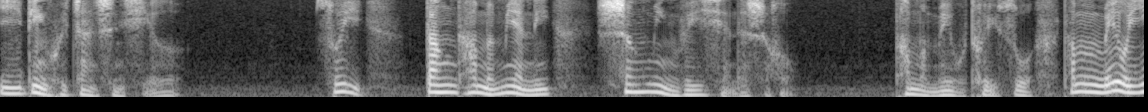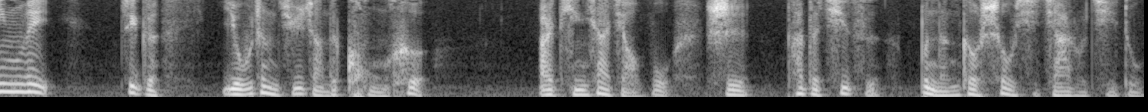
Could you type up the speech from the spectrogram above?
一定会战胜邪恶，所以当他们面临生命危险的时候，他们没有退缩，他们没有因为这个邮政局长的恐吓而停下脚步，使他的妻子不能够受洗加入基督。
